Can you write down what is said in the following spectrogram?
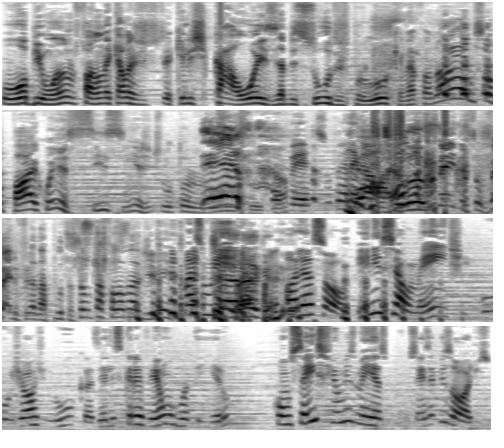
o Obi-Wan falando aquelas, aqueles caôs absurdos pro Luke, né? Falando, ah, o seu pai, conheci sim, a gente lutou junto É. Super, super legal. Darth Vader, seu velho filho da puta, você não tá falando nada direito. Mas, William, olha só. Inicialmente, o George Lucas, ele escreveu um roteiro com seis filmes mesmo, com seis episódios.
